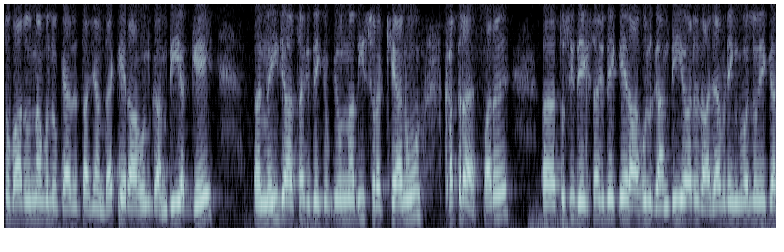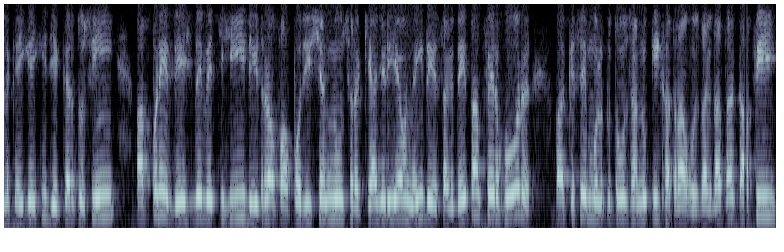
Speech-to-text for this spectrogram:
ਤੋਂ ਬਾਅਦ ਉਹਨਾਂ ਵੱਲੋਂ ਕਹਿ ਦਿੱਤਾ ਜਾਂਦਾ ਕਿ ਰਾਹੁਲ ਗਾਂਧੀ ਅੱਗੇ ਨਹੀਂ ਜਾ ਸਕਦੇ ਕਿਉਂਕਿ ਉਹਨਾਂ ਦੀ ਸੁਰੱਖਿਆ ਨੂੰ ਖਤਰਾ ਹੈ। ਪਰ ਤੁਸੀਂ ਦੇਖ ਸਕਦੇ ਕਿ ਰਾਹੁਲ ਗਾਂਧੀ ਔਰ ਰਾਜਾ ਵੜਿੰਗ ਵੱਲੋਂ ਇਹ ਗੱਲ ਕਹੀ ਗਈ ਕਿ ਜੇਕਰ ਤੁਸੀਂ ਆਪਣੇ ਦੇਸ਼ ਦੇ ਵਿੱਚ ਹੀ ਲੀਡਰ ਆਫ ਆਪੋਜੀਸ਼ਨ ਨੂੰ ਸੁਰੱਖਿਆ ਜਿਹੜੀ ਹੈ ਉਹ ਨਹੀਂ ਦੇ ਸਕਦੇ, ਤਾਂ ਫਿਰ ਹੋਰ ਕਿਸੇ ਮੁਲਕ ਤੋਂ ਸਾਨੂੰ ਕੀ ਖਤਰਾ ਹੋ ਸਕਦਾ? ਤਾਂ ਕਾਫੀ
